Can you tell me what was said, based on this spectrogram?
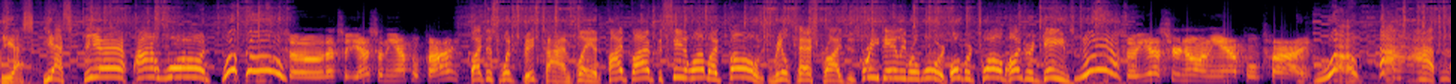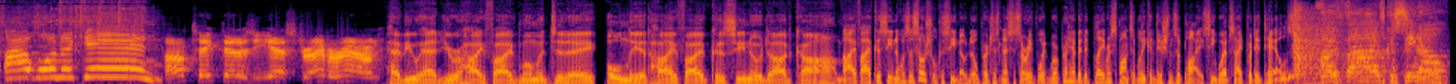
Yes, yes, yeah, I won! Woohoo! So that's a yes on the apple pie? I just went big time playing High Five Casino on my phone. Real cash prizes, free daily rewards, over 1,200 games. Yeah! So yes or no on the apple pie? Whoa! Ha! I won again! I'll take that as a yes. Drive around. Have you had your high five moment today? Only at highfivecasino.com. High Five Casino is a social casino. No purchase necessary. Void where prohibited. Play responsibly. Conditions apply. See website for details. High Five Casino.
